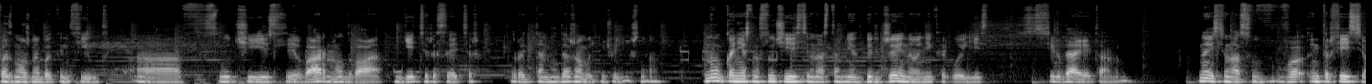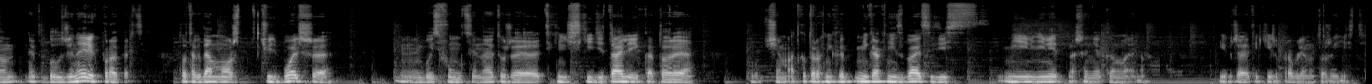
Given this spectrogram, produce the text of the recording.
возможно, backend. А в случае, если var, ну, два, getter и setter. Вроде там не должно быть ничего лишнего. Ну, конечно, в случае, если у нас там нет бриджей, но они как бы есть всегда и там... Ну, если у нас в интерфейсе он, это был generic property, то тогда может чуть больше быть функций, но это уже технические детали, которые, в общем, от которых никак, никак не избавиться здесь не, не имеет отношения к онлайну. И в Java такие же проблемы тоже есть.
